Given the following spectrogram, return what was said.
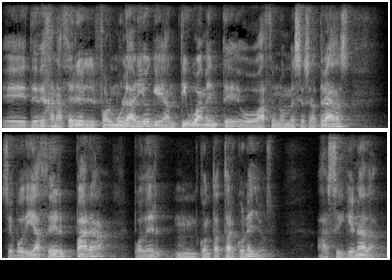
eh, te dejan hacer el formulario que antiguamente o hace unos meses atrás se podía hacer para poder mm, contactar con ellos. Así que nada,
